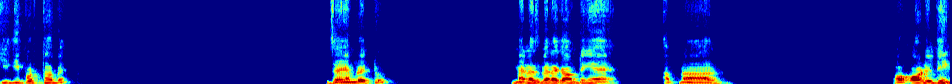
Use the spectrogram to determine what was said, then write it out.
কি কি পড়তে হবে? যাই আমরা একটু। ম্যানেজমেন্ট অ্যাকাউন্টিং এ আপনার অডিটিং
